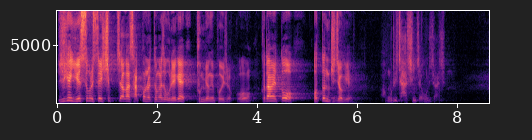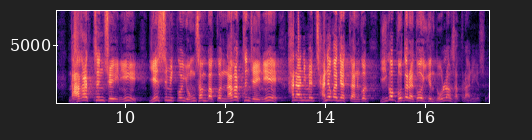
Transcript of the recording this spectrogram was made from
이게 예수 그리스도의 십자가 사건을 통해서 우리에게 분명히 보여줬고 그다음에 또 어떤 기적이에요? 아, 우리 자신이죠, 우리 자신. 나 같은 죄인이 예수 믿고 용서함 받고 나 같은 죄인이 하나님의 자녀가 되었다는 것 이거 보더라도 이게 놀라운 사건 아니겠어요?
